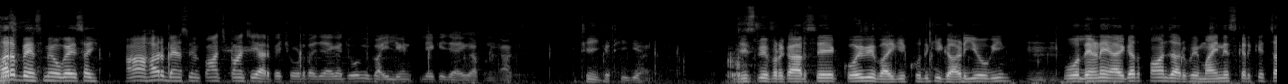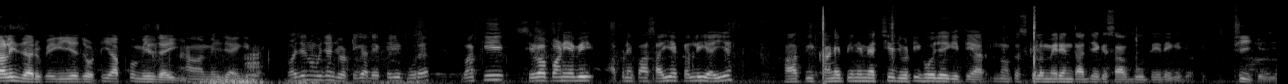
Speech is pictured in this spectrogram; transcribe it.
हर भैंस में होगा ऐसा ही? हाँ हर भैंस में पाँच पाँच हज़ार पे छोड़ता जाएगा जो भी भाई लेके जाएगा अपने आगे। ठीक है ठीक है। जिस भी प्रकार से कोई भी भाई की खुद की गाड़ी होगी वो लेने आएगा तो पाँच हज़ार रुपये माइनस करके चालीस हज़ार रुपये की ये जोटी आपको मिल जाएगी। हाँ मिल जाएगी। वज़न वज़न जोटी का देखो जी पूरा। बाकी सेवा पानी अभी अपने पास आई है कल ही आई है। खा पी खाने पीने में अच्छी जोटी हो जाएगी तैयार। नौ दस किलो मेरे अंदाजे के साथ दूध दे देगी जोटी। ठीक है जी।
